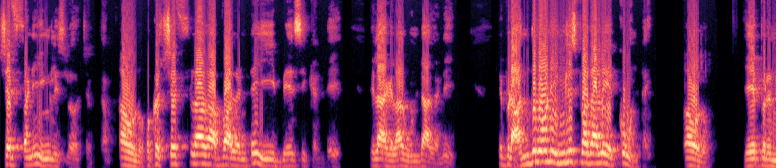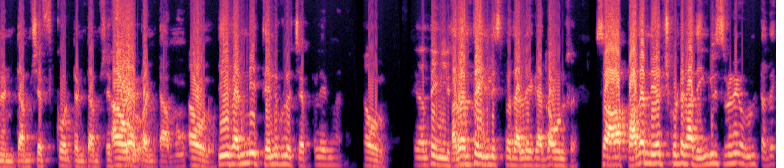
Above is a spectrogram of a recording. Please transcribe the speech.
షెఫ్ అని ఇంగ్లీష్లో చెప్తాం. అవును. ఒక షెఫ్ లాగా అవ్వాలంటే ఈ బేసిక్ అండి. ఇలాగ ఇలాగ ఉండాలని. ఇప్పుడు అందులోనే ఇంగ్లీష్ పదాలు ఎక్కువ ఉంటాయి. అవును. ఏప్రిన్ అంటాం షెఫ్ కోట్ అంటాం షెఫ్. క్యాప్ అంటాము. అవును. ఇవన్నీ తెలుగులో చెప్పలేము. అవును. ఇదంతా ఇంగ్లీష్. అదంతా ఇంగ్లీష్ పదాలే కదా. అవును సార్. సో ఆ పదం నేర్చుకుంటే అది ఇంగ్లీష్లోనే ఉంటది.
